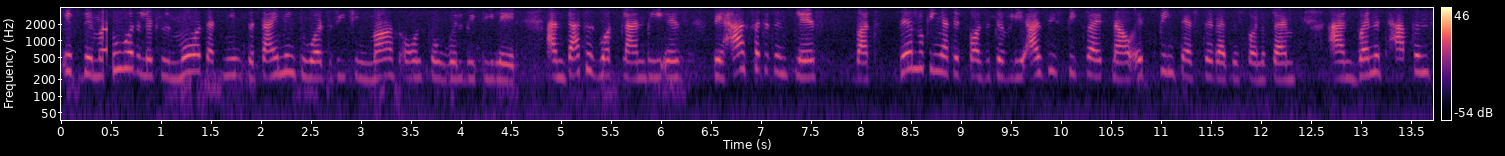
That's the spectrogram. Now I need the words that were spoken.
If they maneuver a little more, that means the timing towards reaching Mars also will be delayed. And that is what Plan B is. They have set it in place, but they're looking at it positively. As we speak right now, it's being tested at this point of time. And when it happens,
